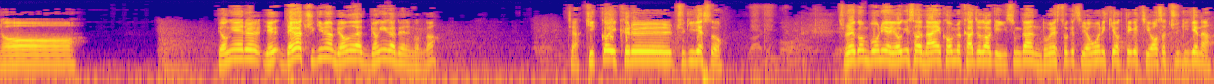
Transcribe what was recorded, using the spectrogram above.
어... 명예를, 얘- 내가 죽이면 명예가, 명예가 되는 건가? 자, 기꺼이 그를 죽이겠소. 드래곤본이여 여기서 나의 검을 가져가게 이 순간 노래 속에서 영원히 기억되겠지 어서 죽이게나.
